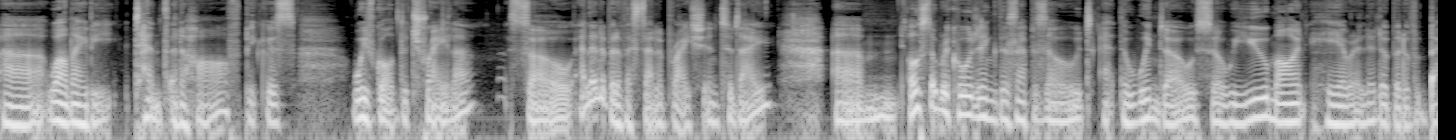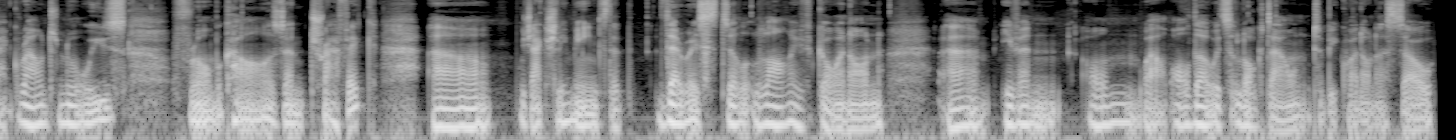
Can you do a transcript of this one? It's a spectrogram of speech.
uh, well, maybe 10th and a half, because we've got the trailer so, a little bit of a celebration today. Um, also, recording this episode at the window, so you might hear a little bit of background noise from cars and traffic, uh, which actually means that there is still live going on, um, even on, well, although it's a lockdown, to be quite honest. So,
